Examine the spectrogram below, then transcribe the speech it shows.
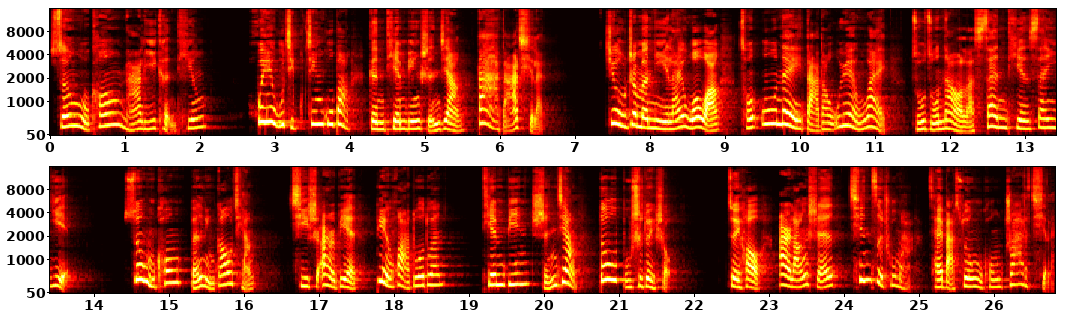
孙悟空哪里肯听，挥舞起金箍棒，跟天兵神将大打起来。就这么你来我往，从屋内打到院外，足足闹了三天三夜。孙悟空本领高强，七十二变变化多端，天兵神将都不是对手。最后，二郎神亲自出马。才把孙悟空抓了起来。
